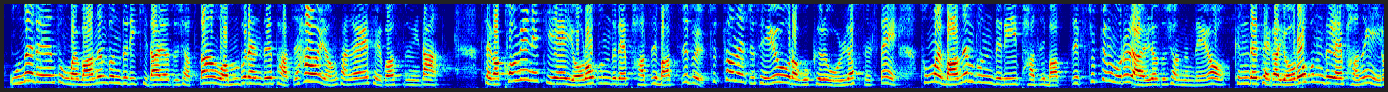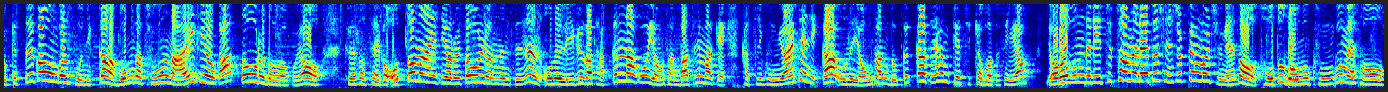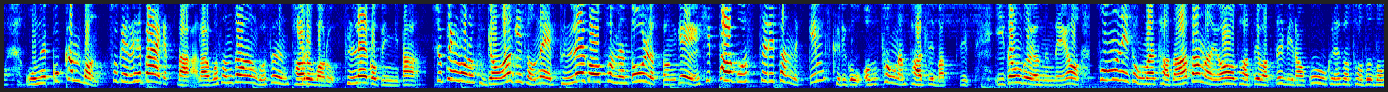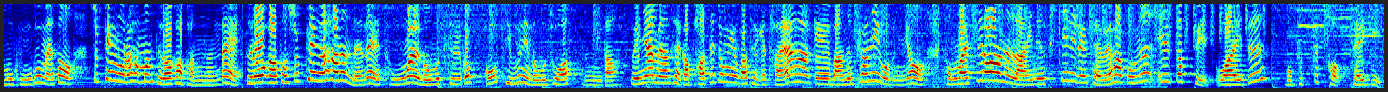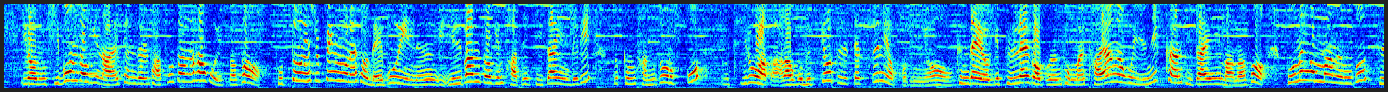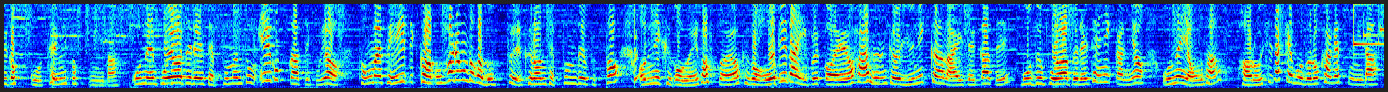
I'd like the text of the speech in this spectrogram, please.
오늘은 정말 많은 분들이 기다려주셨던 원브랜드 바지 하울 영상을 들고 왔습니다. 제가 커뮤니티에 여러분들의 바지 맛집을 추천해주세요 라고 글을 올렸을 때 정말 많은 분들이 바지 맛집 쇼핑몰을 알려주셨는데요. 근데 제가 여러분들의 반응이 이렇게 뜨거운 걸 보니까 뭔가 좋은 아이디어가 떠오르더라고요. 그래서 제가 어떤 아이디어를 떠올렸는지는 오늘 리뷰가 다 끝나고 영상 마지막에 같이 공유할 테니까 오늘 영상도 끝까지 함께 지켜봐 주세요. 여러분들이 추천을 해주신 쇼핑몰 중에서 저도 너무 궁금해서 오늘 꼭 한번 소개를 해봐야겠다라고 선정한 곳은 바로 바로 블랙업입니다. 쇼핑몰을 구경하기 전에 블랙업 하면 떠올렸던 게 힙하고 스트릿한 느낌 그리고 엄청난 바지 맛집 이 정도였는데요. 소문이 정말 자자하잖아요. 바지 맛집이라고 그래서 저도 너무 궁금해서 쇼핑몰을 한번 들어가 봤는데 들어가서 쇼핑을 하는 내내 정말 너무 즐겁고 기분이 너무 좋았습니다. 왜냐 면 제가 바지 종류가 되게 다양하게 많은 편이거든요. 정말 싫어하는 라인은 스키니를 제외하고는 일자핏, 와이드, 뭐 부츠컷, 배기 이런 기본적인 아이템들을 다 소장을 하고 있어서 보통의 쇼핑몰에서 내보이는 일반적인 바지 디자인들이 조금 단조롭고 좀 지루하다라고 느껴질 때쯤이었거든요. 근데 여기 블랙업은 정말 다양하고 유니크한 디자인이 많아서 보는 것만으로도 즐겁고 재밌었습니다. 오늘 보여드릴 제품은 총 7 가지고요. 정말 베이직하고 활용도가 높을 그런 제품들부터 언니 그거 왜 샀어요? 그거 어디다 입을 거예요? 하는 그런 유니크한 아이들까지 모두 보여드릴 테니까요. 오늘 영상 바로 시작해 보도록 하겠습니다.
